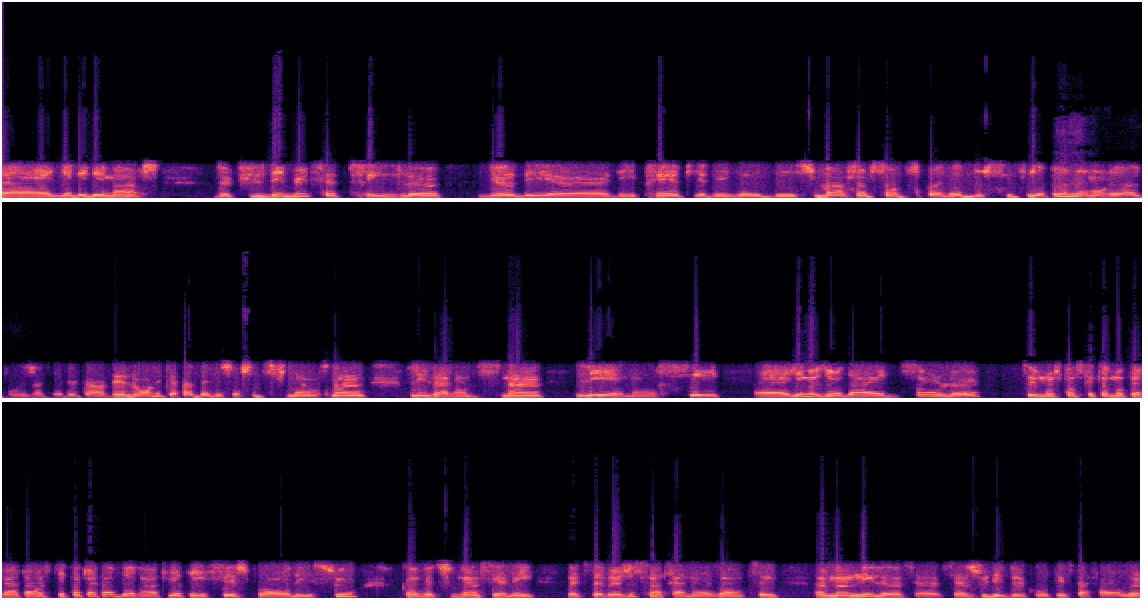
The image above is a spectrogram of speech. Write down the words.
Euh, Il y a des démarches. Depuis le début de cette crise-là, il y a des, euh, des prêts, puis il y a des, euh, des subventions qui sont disponibles aussi. Tu Il y a PME Mhm. Montréal pour les gens qui habitent en ville où on est capable d'aller chercher du financement, les arrondissements, les MRC, euh, les mesures d'aide sont là. Tu sais, moi, je pense que comme opérateur, si t'es pas capable de remplir tes fiches pour avoir des sous qu'on va te subventionner, ben, tu devrais juste rentrer à la maison, tu sais. À un moment donné, là, ça, ça joue des deux côtés, cette affaire-là.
